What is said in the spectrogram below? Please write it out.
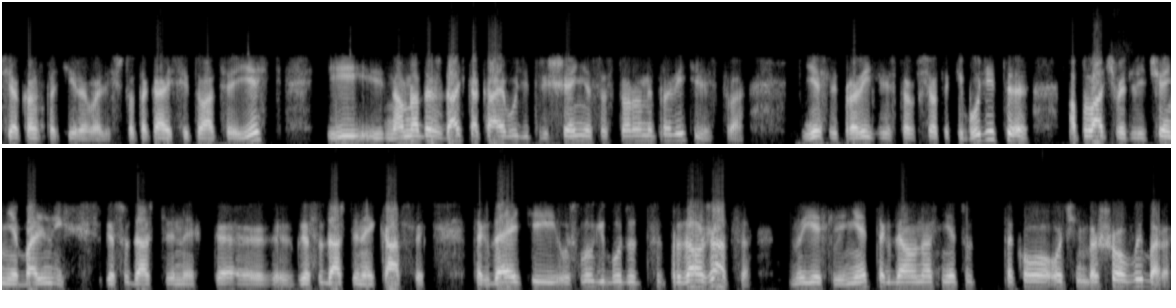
все констатировали, что такая ситуация есть, и нам надо ждать, какая будет решение со стороны правительства. Если правительство все-таки будет э, оплачивать лечение больных с государственных, э, с государственной кассы, тогда эти услуги будут продолжаться. Но если нет, тогда у нас нет такого очень большого выбора.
